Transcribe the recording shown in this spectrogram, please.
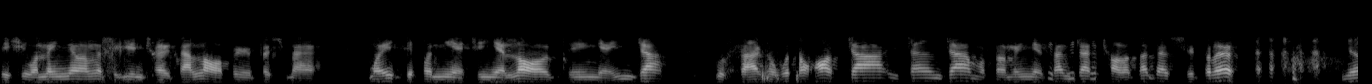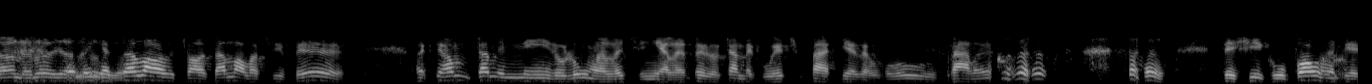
这些我们娘那是人才干老不是不是嘛，每次过年去年老年人家。cuộc sống dạ, dạ, dạ, không có tao hót cha trang cha mà tao mình nhận trang cha cho là tao đã xịt rồi nhớ nữa nhớ mình nhận tao lo cho tao lo là xịt thế ở trong trong mình mình rồi luôn mà lấy chuyện nhà là tôi rồi trang là quê chúng ta kia rồi luôn ta nữa. Thế khi cụ bao hay để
